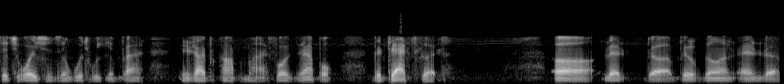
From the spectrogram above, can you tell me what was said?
situations in which we can find any type of compromise. For example, the tax cut uh, that uh, Philip Gunn and uh,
